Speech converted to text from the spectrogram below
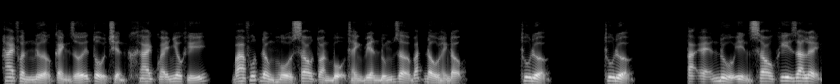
hai phần nửa cảnh giới tổ triển khai quấy nhiêu khí, 3 phút đồng hồ sau toàn bộ thành viên đúng giờ bắt đầu hành động. Thu được, thu được. Tại ẻn đủ ỉn sau khi ra lệnh,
